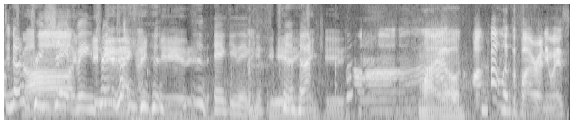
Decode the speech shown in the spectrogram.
do not appreciate I'm being treated I'm like kidding. Thank you, thank you. I'm kidding, I'm kidding. My god. I, I lit the fire anyways.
